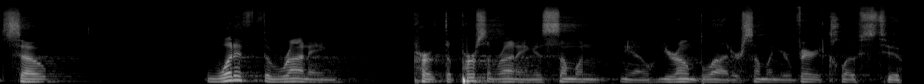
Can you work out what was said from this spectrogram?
So, what if the running, per, the person running, is someone you know your own blood or someone you're very close to?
